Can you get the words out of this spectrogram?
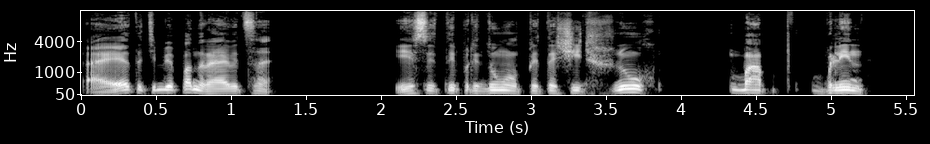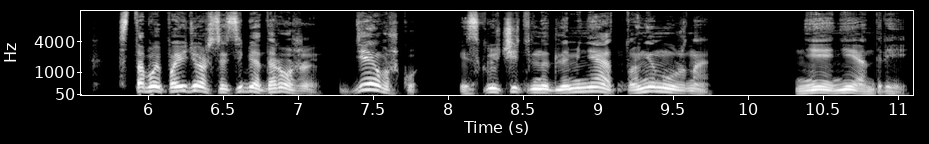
А это тебе понравится. Если ты придумал притащить шлюх... Баб, блин, с тобой пойдешься себе дороже. Девушку, исключительно для меня, то не нужно. Не-не, Андрей,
